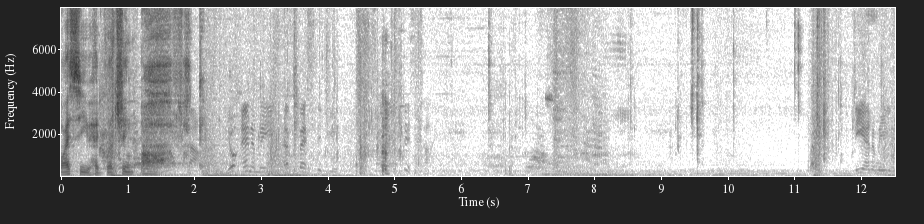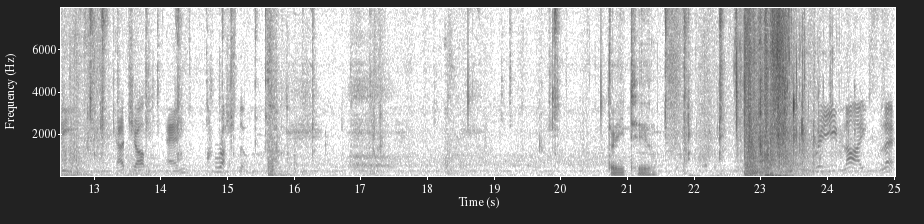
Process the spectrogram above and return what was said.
Oh, I see you head glitching. Oh, fuck. The enemy leads. Catch up and crush them. Three, two. Three lives left.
